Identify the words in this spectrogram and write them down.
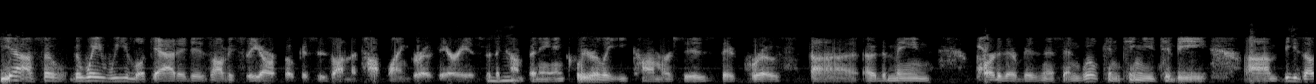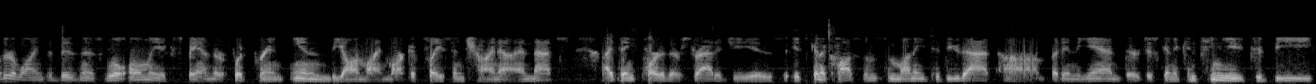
Yeah, so the way we look at it is obviously our focus is on the top line growth areas for the mm-hmm. company, and clearly e-commerce is their growth, uh, the main part of their business and will continue to be. Um, these other lines of business will only expand their footprint in the online marketplace in China, and that's I think part of their strategy is it's going to cost them some money to do that, uh, but in the end, they're just going to continue to be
